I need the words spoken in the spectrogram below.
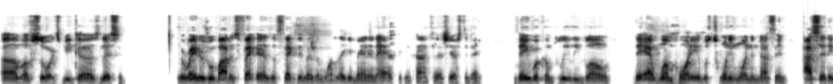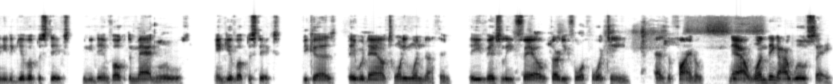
um, of sorts. Because listen, the Raiders were about as fe- as effective as a one legged man in the African contest yesterday. They were completely blown. They at one point it was twenty one to nothing. I said they need to give up the sticks. We need to invoke the Madden rules and give up the sticks because they were down twenty one nothing. They eventually fell 34-14 as the final. Now, one thing I will say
